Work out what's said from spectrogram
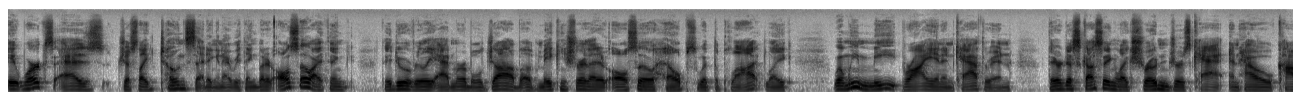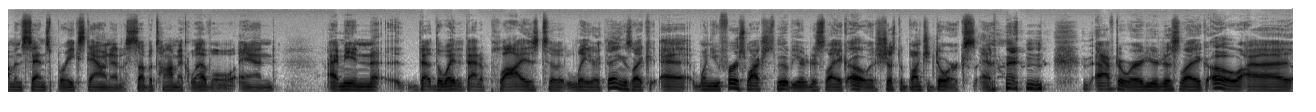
it works as just like tone setting and everything, but it also I think they do a really admirable job of making sure that it also helps with the plot. Like when we meet Brian and Catherine, they're discussing like Schrodinger's cat and how common sense breaks down at a subatomic level. And I mean, that the way that that applies to later things, like uh, when you first watch this movie, you're just like, oh, it's just a bunch of dorks, and then afterward, you're just like, oh, uh,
